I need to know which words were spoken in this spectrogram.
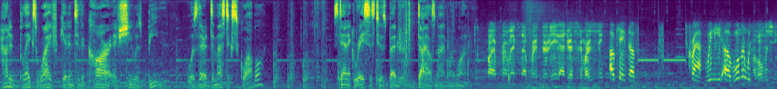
How did Blake's wife get into the car if she was beaten? Was there a domestic squabble? Stanek races to his bedroom, dials 911. Fire paramedics, operator 38, address is emergency. Okay, the f- crap. We need a woman with. How old is she?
